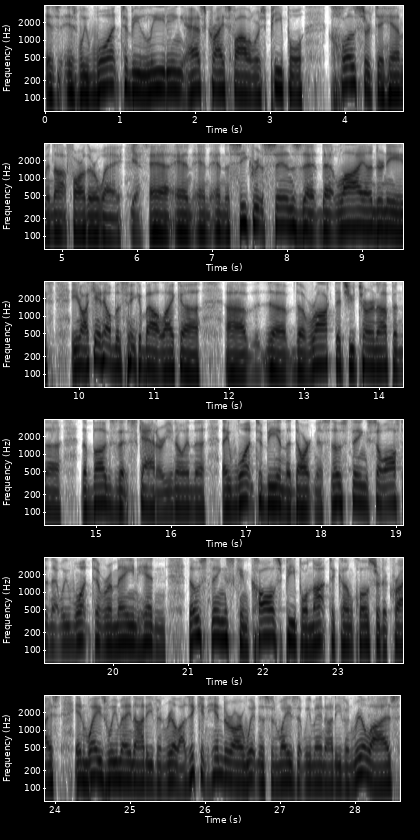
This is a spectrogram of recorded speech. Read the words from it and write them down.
Is is we want to be leading as Christ followers people closer to Him and not farther away. Yes. Uh, and and and the secret sins that that lie underneath. You know, I can't help but think about like uh, uh the the rock that you turn up and the the bugs that scatter. You know, in the they want to be in the darkness. Those things so often that we want to remain hidden. Those things can cause people not to come closer to Christ in ways we may not even realize. It can hinder our witness in ways that we may not even realize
